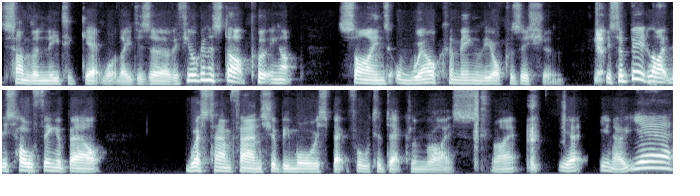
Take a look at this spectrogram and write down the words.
Sunderland need to get what they deserve. If you're going to start putting up signs welcoming the opposition, Yep. it's a bit like this whole thing about West Ham fans should be more respectful to Declan Rice, right? yeah, you know, yeah,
